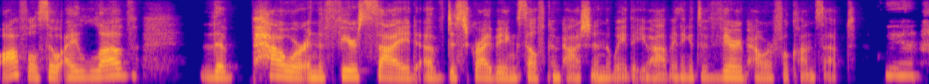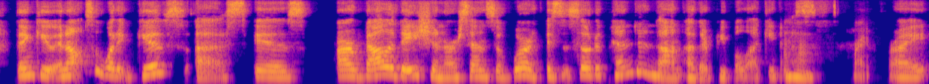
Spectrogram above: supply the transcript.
awful. So I love the power and the fierce side of describing self compassion in the way that you have. I think it's a very powerful concept. Yeah, thank you. And also, what it gives us is our validation, our sense of worth is so dependent on other people liking us. Mm-hmm. Right. Right.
